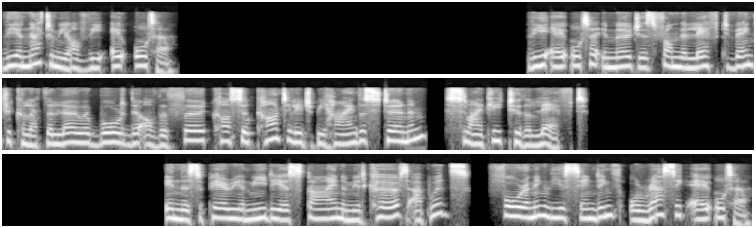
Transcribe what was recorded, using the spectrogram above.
The anatomy of the aorta. The aorta emerges from the left ventricle at the lower border of the third costal cartilage behind the sternum, slightly to the left. In the superior mediastinum it curves upwards, forming the ascending thoracic aorta.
